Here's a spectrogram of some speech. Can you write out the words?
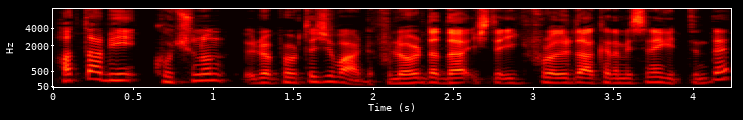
Hatta bir koçunun röportajı vardı. Florida'da işte ilk Florida Akademisi'ne gittiğinde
